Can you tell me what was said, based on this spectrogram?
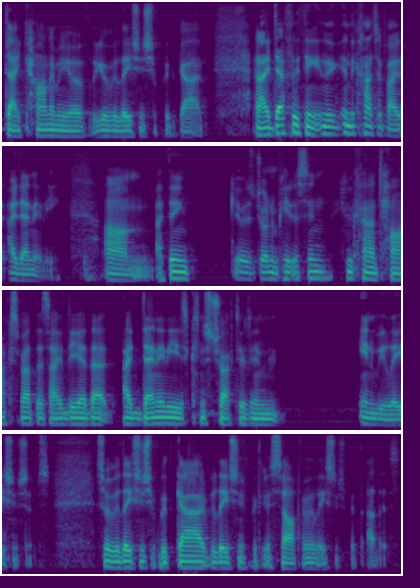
dichotomy of your relationship with God, and I definitely think in the, in the concept of identity, um, I think it was Jordan Peterson who kind of talks about this idea that identity is constructed in in relationships. So relationship with God, relationship with yourself, and relationship with others.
